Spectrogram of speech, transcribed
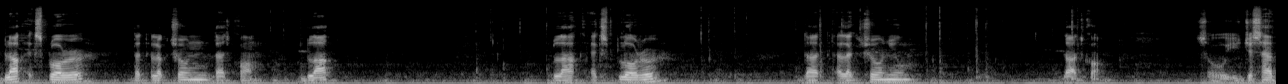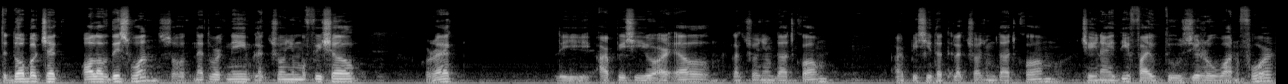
blockexplorer.electroneum.com block blockexplorer.electroneum.com com. So you just have to double check all of this one. So network name, Electroneum official, correct. The RPC URL, electroneum.com, rpc.electroneum.com, chain ID 52014,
